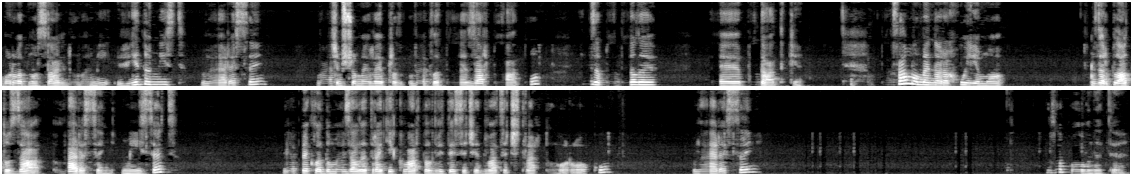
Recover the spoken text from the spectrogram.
оборотно-сальдова відомість, вересень. Бачимо, що ми виплатили зарплату і заплатили е, податки. Так само ми нарахуємо зарплату за вересень місяць. Для прикладу, ми взяли третій квартал 2024 року. Вересень. Заповнити.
